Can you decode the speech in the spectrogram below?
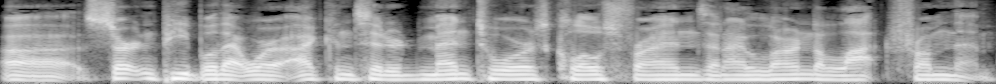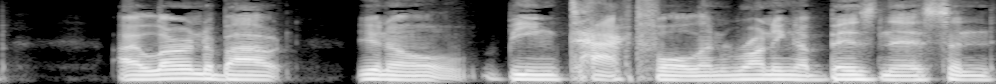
uh, certain people that were I considered mentors, close friends, and I learned a lot from them. I learned about, you know, being tactful and running a business and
